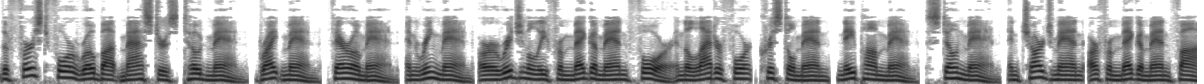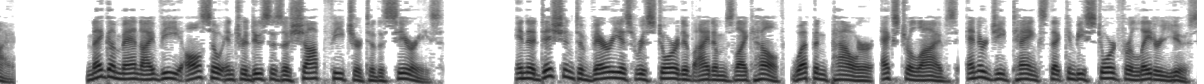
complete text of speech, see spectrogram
The first four Robot Masters Toad Man, Bright Man, Pharaoh Man, and Ring Man are originally from Mega Man 4 and the latter four Crystal Man, Napalm Man, Stone Man, and Charge Man are from Mega Man 5. Mega Man IV also introduces a shop feature to the series. In addition to various restorative items like health, weapon power, extra lives, energy tanks that can be stored for later use,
